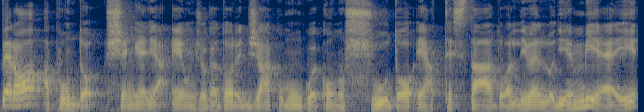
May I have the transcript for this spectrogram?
però appunto Schengelia è un giocatore già comunque conosciuto e attestato a livello di NBA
